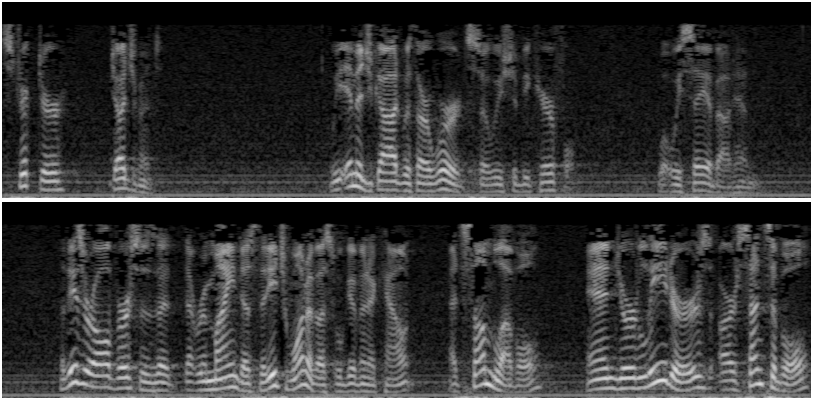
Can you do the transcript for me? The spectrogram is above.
stricter judgment. We image God with our words, so we should be careful what we say about Him. Now, these are all verses that, that remind us that each one of us will give an account at some level, and your leaders are sensible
